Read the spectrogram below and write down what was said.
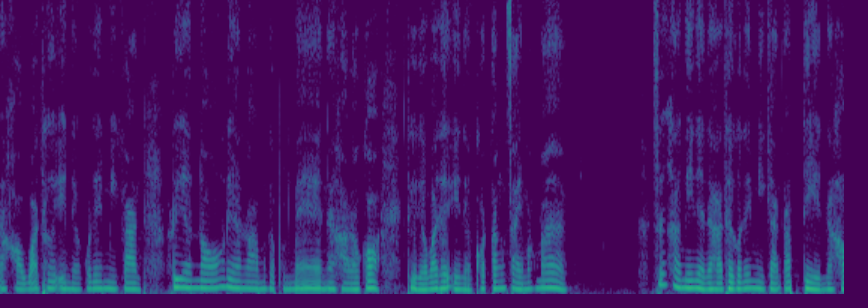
นะคะว่าเธอเองเนี่ยก็ได้มีการเรียนร้องเรียนรำกับคุณแม่นะคะ แล้วก็ถือได้ว่าเธอเองเนี่ยก็ตั้งใจมากๆ ซึ่งครั้งนี้เนี่ยนะคะ เธอก็ได้มีการอัปเดตนะคะ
